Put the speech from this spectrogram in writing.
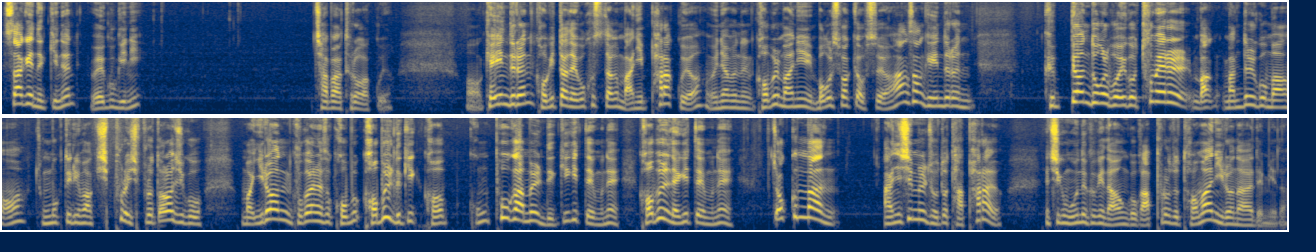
싸게 느끼는 외국인이 잡아 들어갔고요. 어, 개인들은 거기다 대고 코스닥은 많이 팔았고요. 왜냐면은 겁을 많이 먹을 수밖에 없어요. 항상 개인들은 급변동을 보이고 투매를 막 만들고 막 어? 종목들이 막 10% 20% 떨어지고 막 이런 구간에서 겁, 겁을 느끼 겁 공포감을 느끼기 때문에 겁을 내기 때문에 조금만 안심을 줘도 다 팔아요. 지금 오늘 그게 나온 거고 앞으로도 더 많이 일어나야 됩니다.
